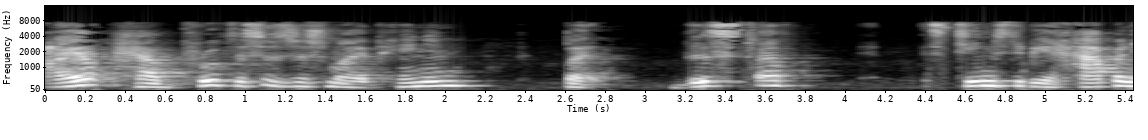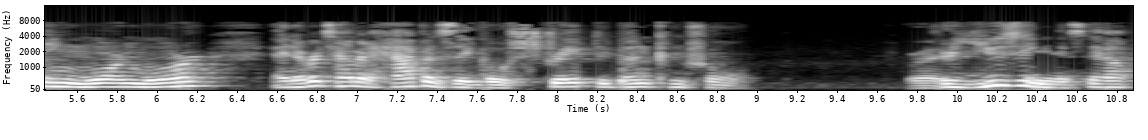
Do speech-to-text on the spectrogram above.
I don't have proof. This is just my opinion, but this stuff seems to be happening more and more. And every time it happens, they go straight to gun control. Right. They're using this now.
